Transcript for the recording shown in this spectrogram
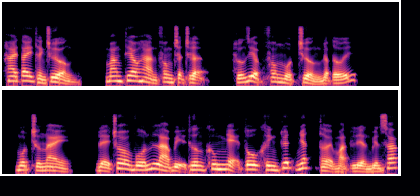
hai tay thành trưởng mang theo hàn phong trận trận, hướng Diệp Phong một trưởng đập tới. Một trường này, để cho vốn là bị thương không nhẹ tô khinh tuyết nhất thời mặt liền biến sắc.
